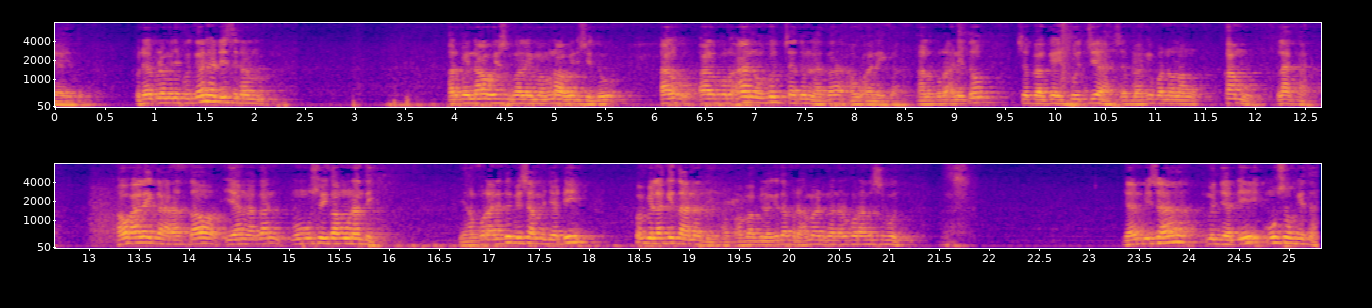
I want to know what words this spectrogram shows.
Ya itu. Beliau menyebutkan hadis dalam Arba'in Nawawi sebagai Imam Nawawi di situ Al-Qur'an hujjatun laka au alaika. Al-Qur'an itu sebagai hujah, sebagai penolong kamu, laka. Au alaika atau yang akan memusuhi kamu nanti. Yang Al-Qur'an itu bisa menjadi pembela kita nanti apabila kita beramal dengan Al-Qur'an tersebut. Dan bisa menjadi musuh kita.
